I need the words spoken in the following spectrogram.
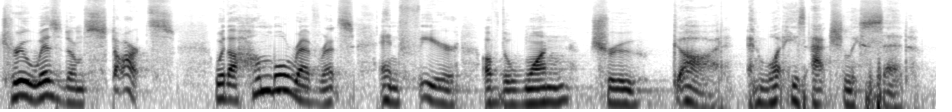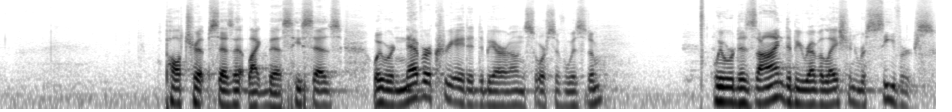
True wisdom starts with a humble reverence and fear of the one true God and what He's actually said. Paul Tripp says it like this He says, We were never created to be our own source of wisdom. We were designed to be revelation receivers,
